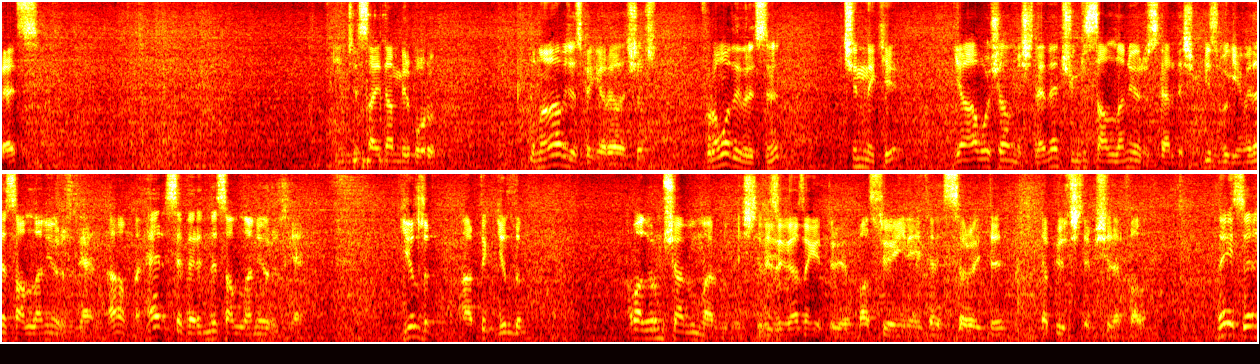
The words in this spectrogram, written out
Bez. İnce saydan bir boru. Buna ne yapacağız peki arkadaşlar? Froma devresinin içindeki yağ boşalmış. Neden? Çünkü sallanıyoruz kardeşim. Biz bu gemide sallanıyoruz yani tamam mı? Her seferinde sallanıyoruz yani. Yıldım artık yıldım. Ama Durmuş abim var burada işte bizi gaza getiriyor. Basıyor iğneyi, steroidi. Yapıyoruz işte bir şeyler falan. Neyse.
